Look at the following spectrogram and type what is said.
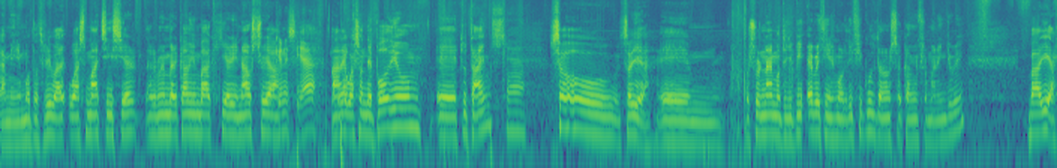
uh, I mean, in Moto3 wa- was much easier. I remember coming back here in Austria, Goodness, yeah. and I was on the podium uh, two times. Yeah. So, so yeah, um, for sure now in MotoGP everything is more difficult and also coming from an injury. But yeah,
